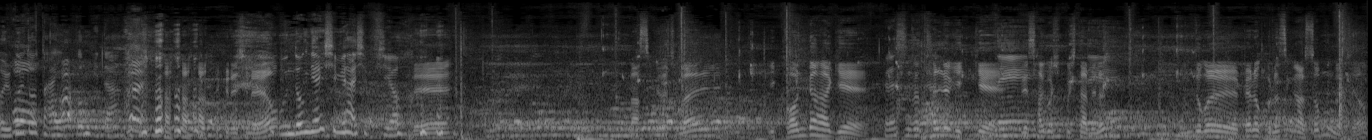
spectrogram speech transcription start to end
얼굴도 다 이쁩니다. 그러시네요. 운동 열심히 하십시오. 네. 맞습니다. 정말 이 건강하게 그렇습니다. 항상 탄력 있게 네. 살고 싶으시다면 은 운동을 빼놓고는 생각할 수 없는 거죠.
